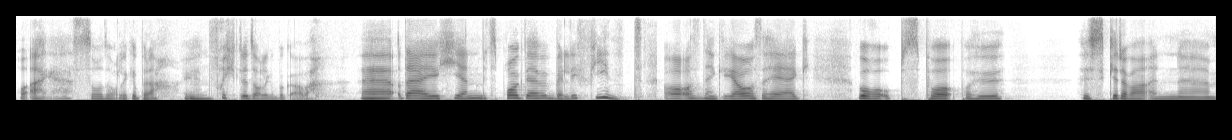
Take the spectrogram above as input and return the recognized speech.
Og jeg er så dårlig på det. Jeg er fryktelig dårlig på gaver. Eh, og det er jo ikke igjen mitt språk, det er jo veldig fint. Og, og så tenker jeg også, så har jeg vært obs på, på hun Husker det var en, eh,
